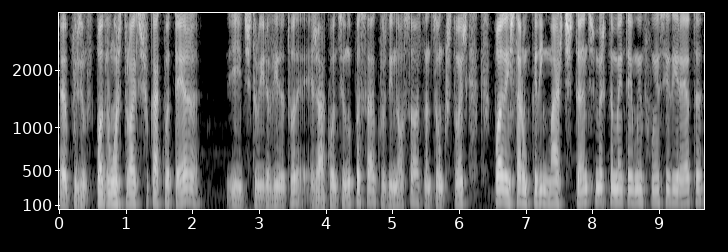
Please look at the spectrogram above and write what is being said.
Uh, por exemplo, pode um asteroide chocar com a Terra? E destruir a vida toda. Já aconteceu no passado com os dinossauros. Portanto, são questões que podem estar um bocadinho mais distantes, mas que também têm uma influência direta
